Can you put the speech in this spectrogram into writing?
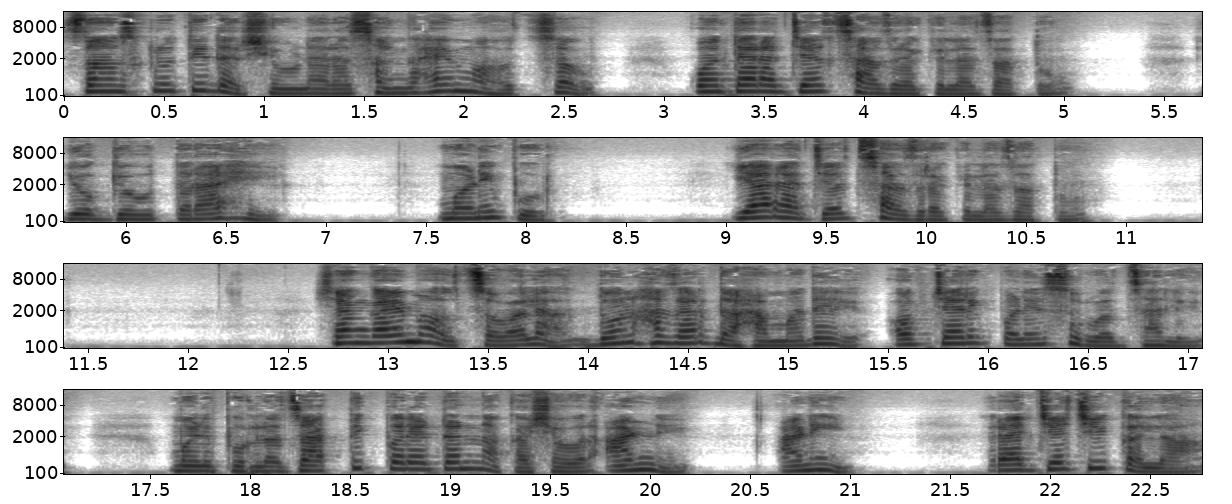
संस्कृती दर्शवणारा संघाय महोत्सव. कोणत्या राज्यात साजरा केला जातो? योग्य उत्तर आहे मणिपूर. या राज्यात साजरा केला जातो. शंघाय महोत्सवाला दोन हजार दहामध्ये औपचारिकपणे सुरुवात झाली. मणिपूरला जागतिक पर्यटन नकाशावर आणणे आणि राज्याची कला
